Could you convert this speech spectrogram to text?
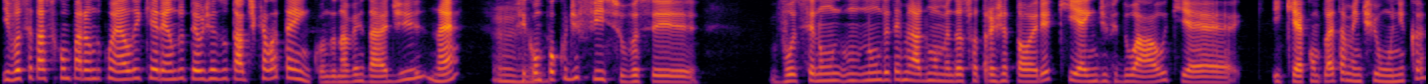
e você tá se comparando com ela e querendo ter os resultados que ela tem, quando na verdade, né, uhum. fica um pouco difícil você você num, num determinado momento da sua trajetória que é individual e que é e que é completamente única,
